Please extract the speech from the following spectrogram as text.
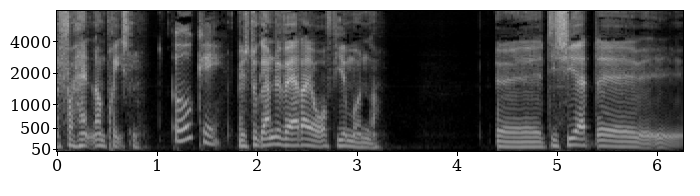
forhandle om prisen. Okay. Hvis du gerne vil være der i over fire måneder. Øh, de siger, at øh,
